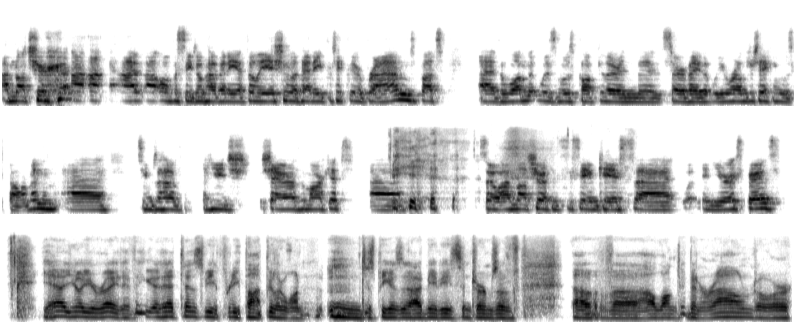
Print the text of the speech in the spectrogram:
I'm not sure. I, I, I, obviously don't have any affiliation with any particular brand, but uh, the one that was most popular in the survey that we were undertaking was Garmin. Uh, seems to have a huge share of the market. Uh, so I'm not sure if it's the same case uh, in your experience. Yeah, you know, you're right. I think that tends to be a pretty popular one, just because uh, maybe it's in terms of of uh, how long they've been around, or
